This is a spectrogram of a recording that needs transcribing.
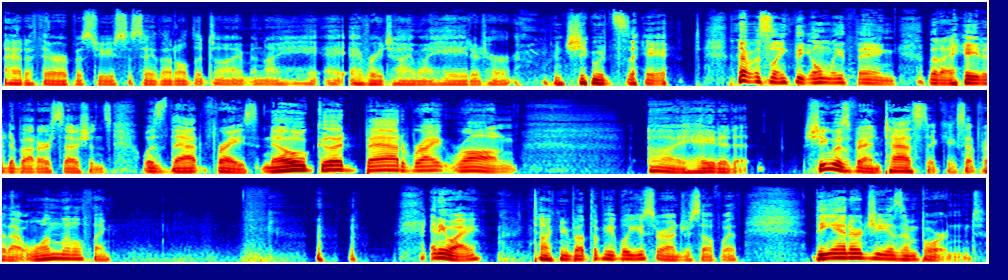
I had a therapist who used to say that all the time, and I, I every time I hated her when she would say it. That was like the only thing that I hated about our sessions was that phrase: "No good, bad, right, wrong." Oh, I hated it. She was fantastic, except for that one little thing. anyway, talking about the people you surround yourself with, the energy is important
